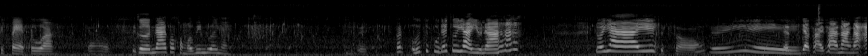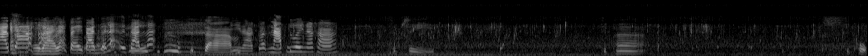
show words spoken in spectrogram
สิบแปดตัว เก้าสิบเกินได้เพราะของมาวิ่งด้วยไงเอ็ดก็โอ้ยพี่ปูได้ตัวใหญ่อยู่นะ ตัวใหญ่สิบสองเฮ้ยอย่าอย่าถ่ายท่านางนะ อาซาไม่ได้ละแต่ตันไปละตันละสิบสามนี่นะก็นับด้วยนะคะสิบสี่สิบห้าสิบหก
